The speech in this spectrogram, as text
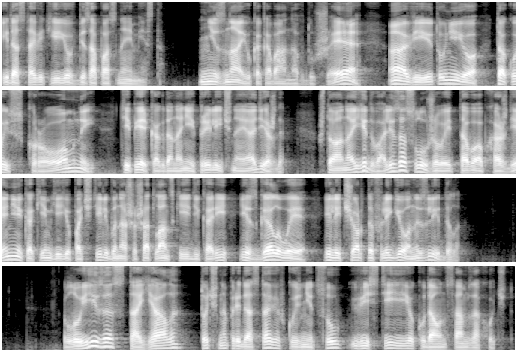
и доставить ее в безопасное место. Не знаю, какова она в душе, а вид у нее такой скромный, теперь, когда на ней приличная одежда, что она едва ли заслуживает того обхождения, каким ее почтили бы наши шотландские дикари из Гэллоуэя или чертов легион из Лиддела. Луиза стояла, точно предоставив кузнецу вести ее, куда он сам захочет.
